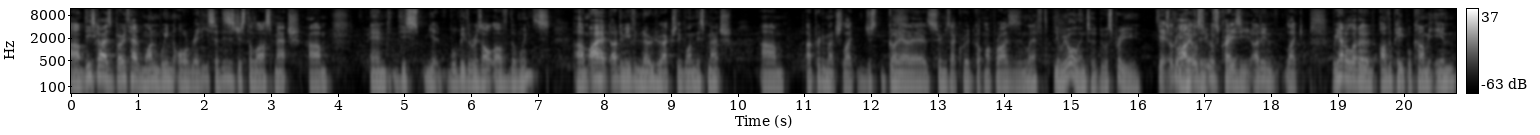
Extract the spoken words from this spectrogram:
Um, these guys both had one win already, so this is just the last match. Um, and this yeah will be the result of the winners. Um, I had, I didn't even know who actually won this match. Um, I pretty much like just got out of there as soon as I could, got my prizes and left. Yeah, we all entered. It was pretty. Yeah, it was, pretty oh, it, was, it was crazy. I didn't like. We had a lot of other people come in.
